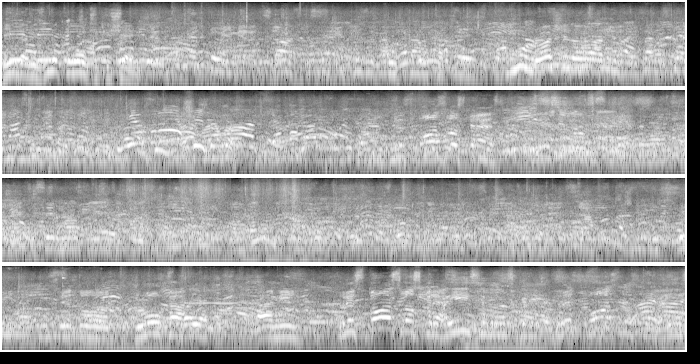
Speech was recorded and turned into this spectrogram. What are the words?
Ліза, візьми кулончик і ще. Йому гроші давати. Христос Воскрес! Сир масло, яйця Сина і Святого Духа. Амінь. Христос Воскрес! Христос Воскрес!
